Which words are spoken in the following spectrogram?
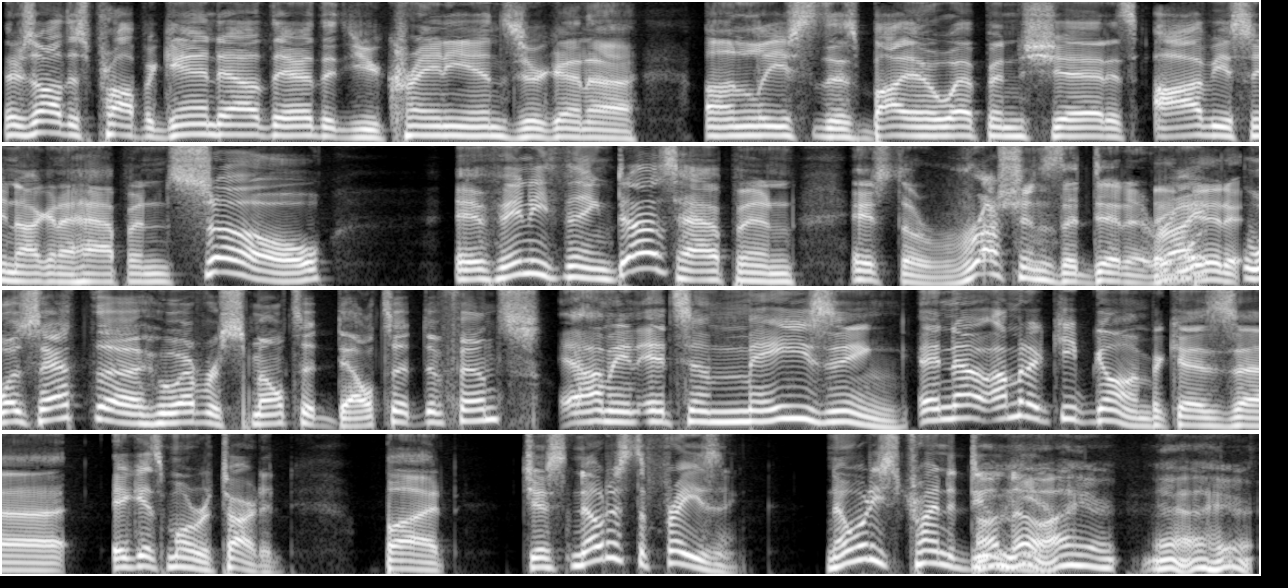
There's all this propaganda out there that Ukrainians are going to unleash this bioweapon shit. It's obviously not going to happen. So, if anything does happen, it's the Russians that did it, They right? did it. Was that the whoever smelt it dealt it defense? I mean, it's amazing. And now I'm going to keep going because uh, it gets more retarded. But just notice the phrasing. Know what he's trying to do oh no, here. I hear it. Yeah, I hear it.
